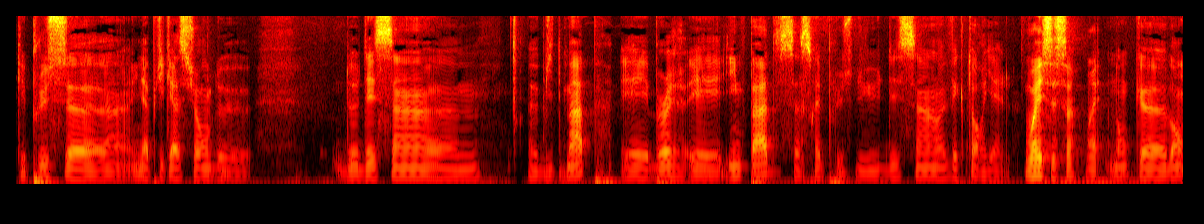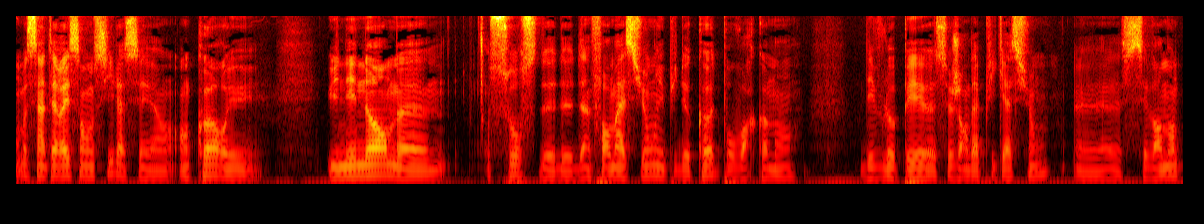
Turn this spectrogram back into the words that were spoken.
qui est plus euh, une application de, de dessin euh, bitmap, et, et Inkpad, ça serait plus du dessin vectoriel. Oui, c'est ça. Ouais. Donc, bon, c'est intéressant aussi. Là, c'est encore une, une énorme source d'informations et puis de code pour voir comment développer euh, ce genre d'application. Euh, c'est vraiment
